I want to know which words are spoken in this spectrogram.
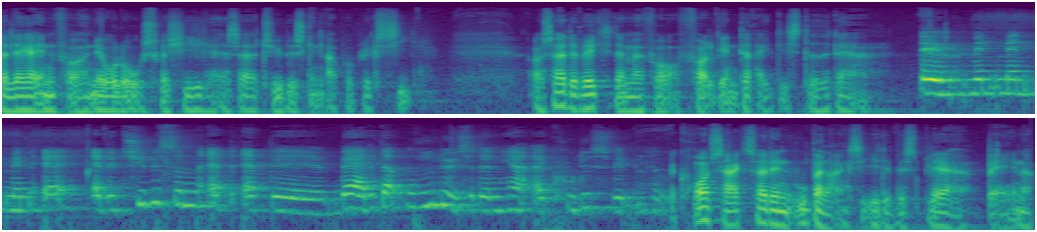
der ligger inden for neurologisk regi, altså typisk en apopleksi. Og så er det vigtigt, at man får folk ind det rigtige sted der. Øh, men men, men er, er det typisk sådan, at, at øh, hvad er det, der udløser den her akutte svimmelhed? Kort sagt, så er det en ubalance i det vestibulære baner.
